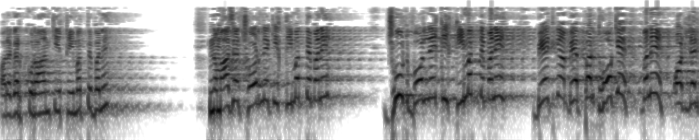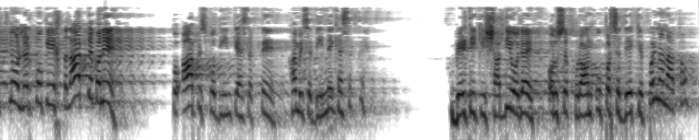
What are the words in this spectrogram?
اور اگر قرآن کی قیمت پہ بنے، نمازیں چھوڑنے کی قیمت پہ بنے جھوٹ بولنے کی قیمت پہ بنے، بیٹیاں بے پرد ہو کے بنے اور لڑکیوں لڑکوں کے اختلاط پہ بنے۔ تو آپ اس کو دین کہہ سکتے ہیں، ہم اسے دین نہیں کہہ سکتے۔ بیٹی کی شادی ہو جائے اور اسے قرآن اوپر سے دیکھ کے پڑھنا نہ آتا ہو۔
